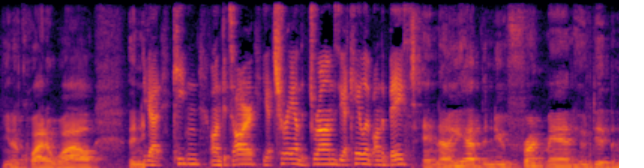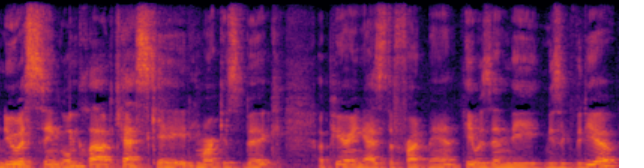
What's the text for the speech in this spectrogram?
you know quite a while. Then You got Keaton on guitar, you got Trey on the drums, you got Caleb on the bass. And now you have the new frontman who did the newest single, Cloud Cascade, Marcus Vik, appearing as the frontman. He was in the music video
